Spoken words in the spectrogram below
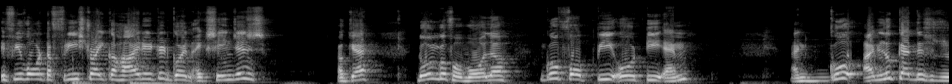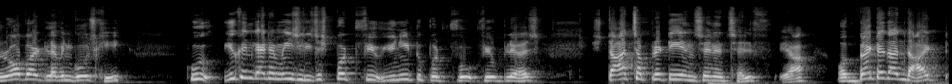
If you want a free striker high rated, go in exchanges okay don't go for Waller go for POTM and go and look at this Robert levin Lewandowski who you can get him easily just put few you need to put few, few players starts up pretty insane itself yeah or better than that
